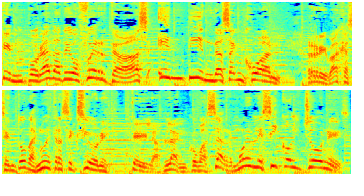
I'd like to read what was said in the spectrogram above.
Temporada de ofertas en Tienda San Juan. Rebajas en todas nuestras secciones. Tela, blanco, bazar, muebles y colchones.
